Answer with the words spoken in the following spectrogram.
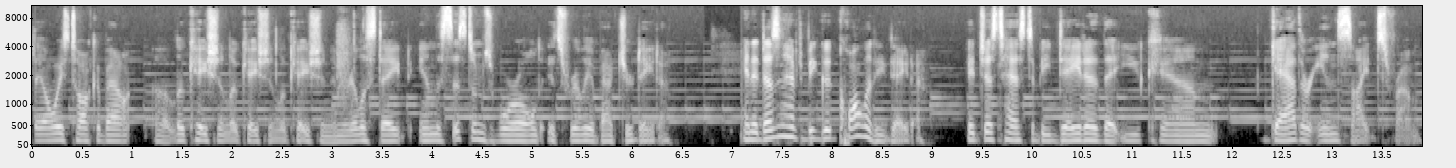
They always talk about uh, location, location, location. In real estate, in the systems world, it's really about your data. And it doesn't have to be good quality data, it just has to be data that you can gather insights from,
